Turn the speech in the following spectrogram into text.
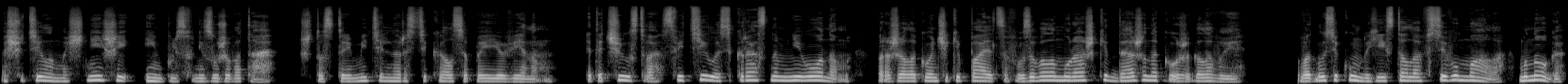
ощутила мощнейший импульс внизу живота, что стремительно растекался по ее венам. Это чувство светилось красным неоном, поражало кончики пальцев, вызывало мурашки даже на коже головы. В одну секунду ей стало всего мало, много,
